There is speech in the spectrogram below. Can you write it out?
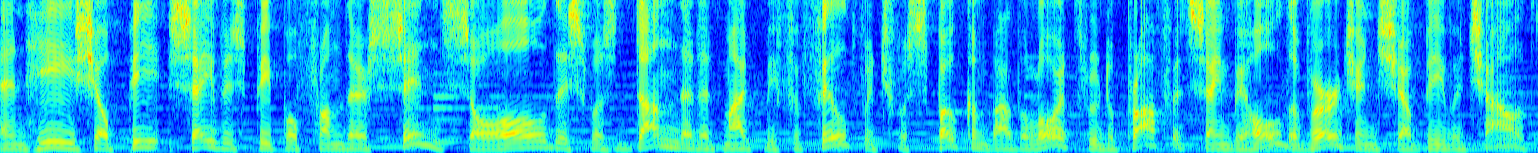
and he shall pe- save his people from their sins. So all this was done that it might be fulfilled, which was spoken by the Lord through the prophets, saying, Behold, a virgin shall be with child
